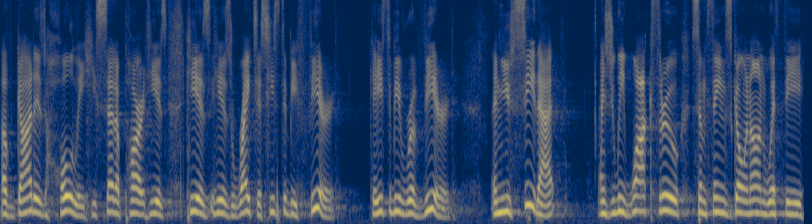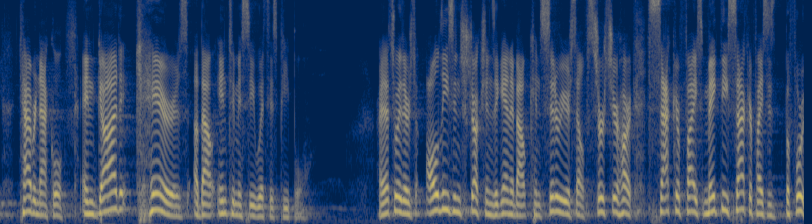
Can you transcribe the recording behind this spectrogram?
of God is holy, He's set apart, He is He is He is righteous, He's to be feared. Okay, he's to be revered. And you see that as we walk through some things going on with the tabernacle. And God cares about intimacy with his people. Right, that's why there's all these instructions again about consider yourself, search your heart, sacrifice, make these sacrifices before.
